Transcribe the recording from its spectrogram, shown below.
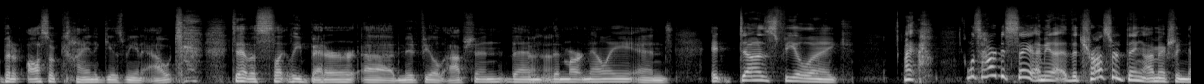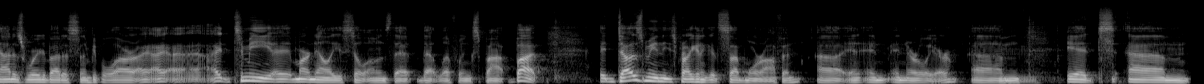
but it also kind of gives me an out to have a slightly better uh, midfield option than than Martinelli, and it does feel like I. Well, it's hard to say. I mean, the Trossard thing, I'm actually not as worried about as some people are. I, I, I, to me, uh, Martinelli still owns that that left wing spot, but it does mean he's probably going to get sub more often uh, and, and, and earlier. Um, It um,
